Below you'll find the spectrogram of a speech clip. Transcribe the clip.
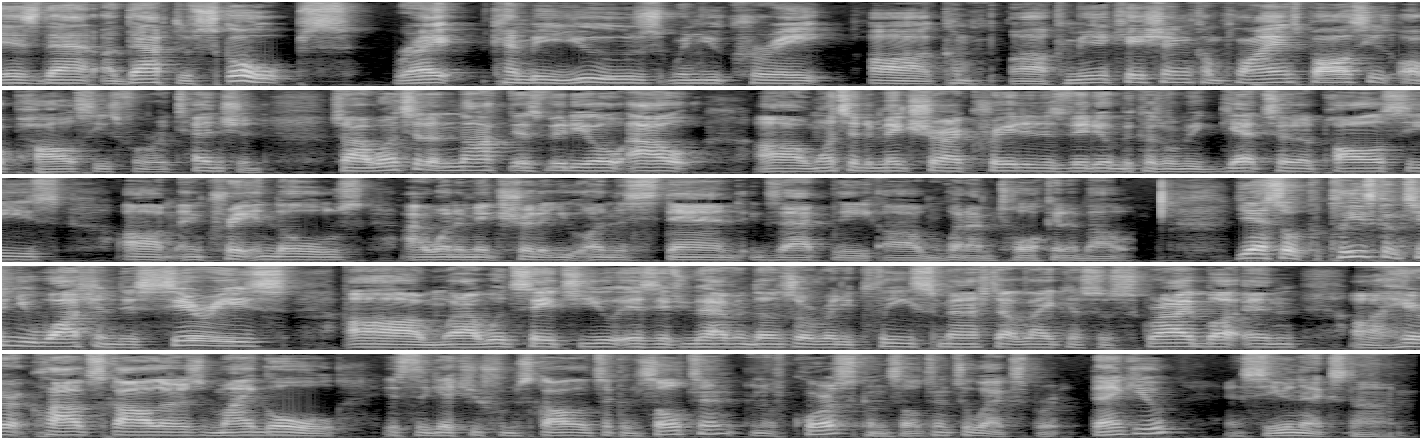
is that adaptive scopes, right, can be used when you create uh, com uh, communication compliance policies or policies for retention. So I wanted to knock this video out. I uh, wanted to make sure I created this video because when we get to the policies um, and creating those, I want to make sure that you understand exactly um, what I'm talking about. Yeah, so please continue watching this series. Um, what I would say to you is if you haven't done so already, please smash that like and subscribe button. Uh, here at Cloud Scholars, my goal is to get you from scholar to consultant and, of course, consultant to expert. Thank you and see you next time.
